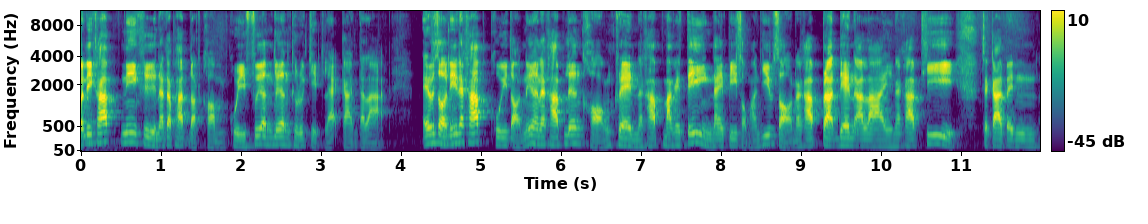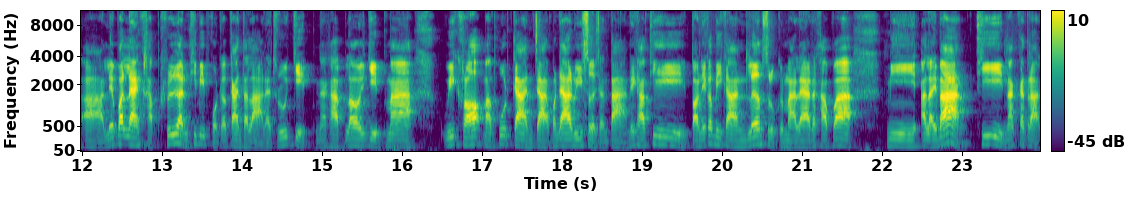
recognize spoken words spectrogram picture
วัสดีครับ นี่คือนัทพัฒน์ .com คุยเฟื่องเรื่องธุรกิจและการตลาด episode นี้นะครับ คุยต่อเนื่องนะครับ เรื่องของเทรนด์นะครับ marketing ในปี 2022 นะครับ ประเด็นอะไรนะครับ ที่จะกลายเป็นอ่าเรียกว่าแรงขับเคลื่อนที่มีผลต่อการตลาดและธุรกิจนะครับ เราหยิบมาวิเคราะห์มาพูดกันจากบรรดา research ต่างๆนะครับที่ตอนนี้ก็มีการเริ่มสรุปกันมาแล้วนะครับว่ามีอะไรบ้างที่นักการตลาด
